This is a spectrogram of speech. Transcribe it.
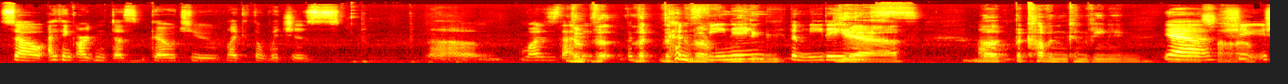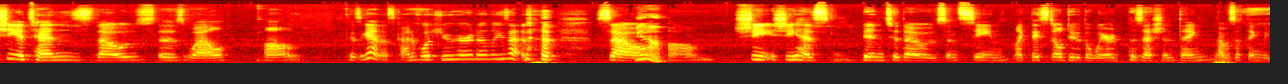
so i think arden does go to like the witches um what is that The the the, the, the convening meeting- the meetings Yeah. the Um, the coven convening. I yeah guess, I don't know. she she attends those as well um because again that's kind of what you heard of said. so Yeah. um she she has been to those and seen like they still do the weird possession thing that was a thing we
